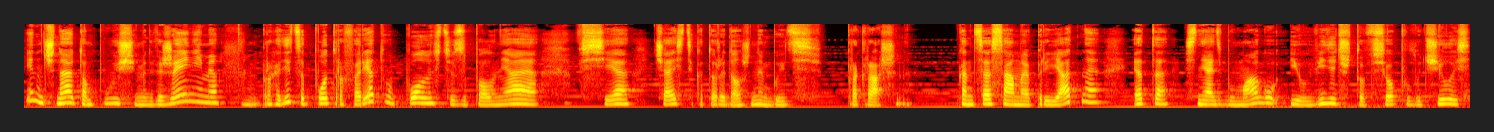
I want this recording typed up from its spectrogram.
И начинаю тампующими движениями проходиться по трафарету, полностью заполняя все части, которые должны быть прокрашены. В конце самое приятное – это снять бумагу и увидеть, что все получилось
